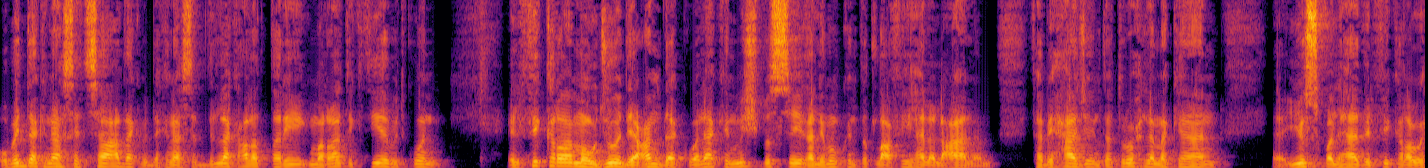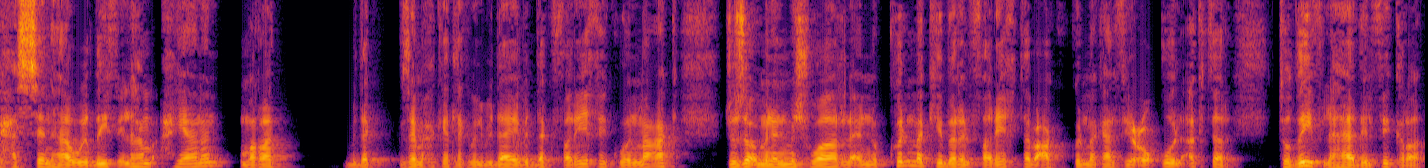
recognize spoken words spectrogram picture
وبدك ناس تساعدك بدك ناس تدلك على الطريق. مرات كثير بتكون الفكرة موجودة عندك ولكن مش بالصيغة اللي ممكن تطلع فيها للعالم. فبحاجة أنت تروح لمكان يصقل هذه الفكرة ويحسنها ويضيف لها أحيانا. ومرات بدك زي ما حكيت لك بالبداية بدك فريق يكون معك جزء من المشوار لأنه كل ما كبر الفريق تبعك وكل ما كان في عقول أكثر تضيف لهذه الفكرة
